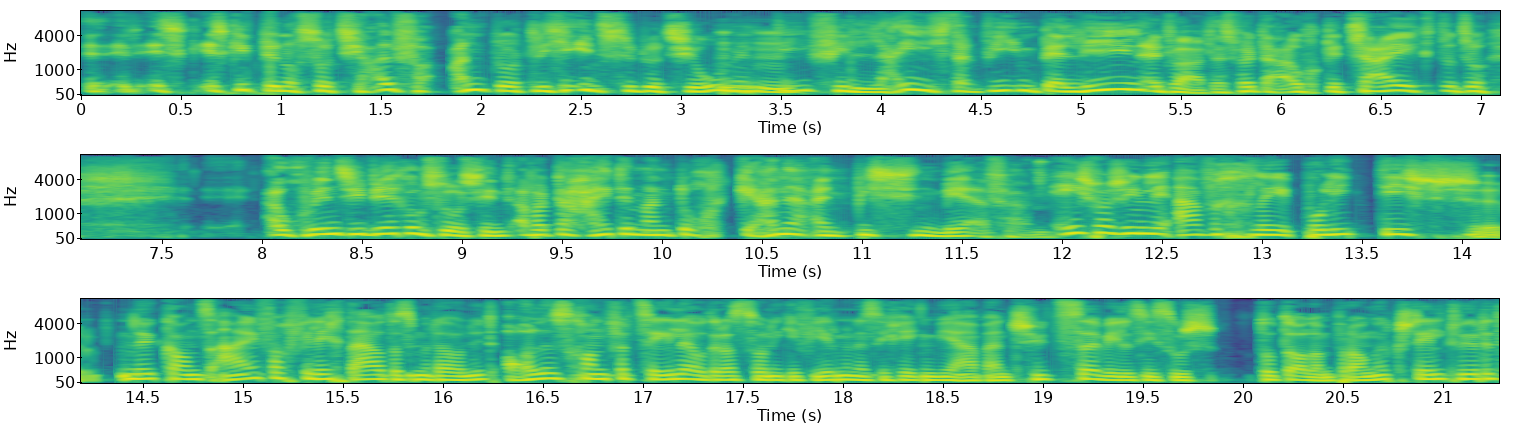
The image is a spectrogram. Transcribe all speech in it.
äh, es, es gibt ja noch sozial verantwortliche Institutionen, mhm. die vielleicht, dann wie in Berlin etwa, das wird da auch gezeigt und so, auch wenn sie wirkungslos sind. Aber da hätte man doch gerne ein bisschen mehr erfahren. Ist wahrscheinlich einfach ein bisschen politisch äh, nicht ganz einfach. Vielleicht auch, dass man da nicht alles kann erzählen oder dass solche Firmen sich irgendwie auch schützen weil sie sonst total am Pranger gestellt würden.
